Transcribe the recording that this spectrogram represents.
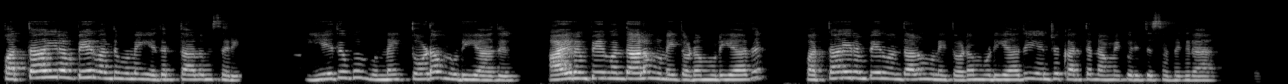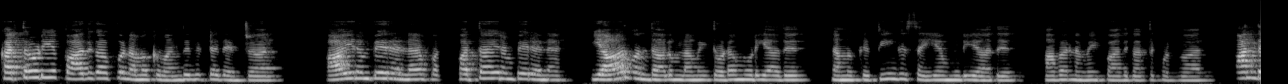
பத்தாயிரம் பேர் வந்து உன்னை எதிர்த்தாலும் சரி. எதுவும் உன்னை தொட முடியாது. ஆயிரம் பேர் வந்தாலும் உன்னை தொட முடியாது. பத்தாயிரம் பேர் வந்தாலும் உன்னை தொட முடியாது என்று கருத்தர் நம்மை குறித்து சொல்லுகிறார். கர்த்தருடைய பாதுகாப்பு நமக்கு வந்துவிட்டது என்றால் ஆயிரம் பேர் என்ன பத்தாயிரம் பேர் என்ன யார் வந்தாலும் நம்மை தொட முடியாது நமக்கு தீங்கு செய்ய முடியாது அவர் நம்மை பாதுகாத்துக் கொள்வார். அந்த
